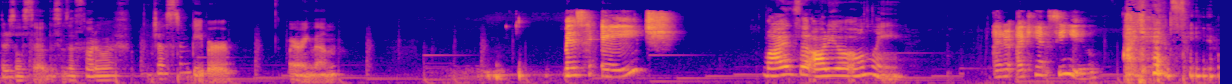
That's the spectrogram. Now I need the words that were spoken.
There's also, this is a photo of Justin Bieber wearing them. Miss H? Why is it audio only? I don't I can't see you. I can't see you.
